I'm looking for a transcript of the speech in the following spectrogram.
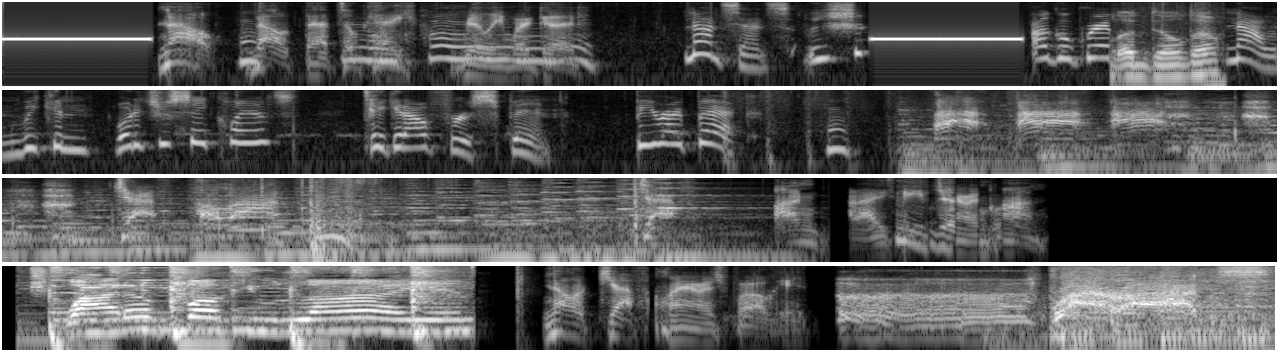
No, no, that's okay. Really, we're good. Nonsense. We should. I'll go grab A dildo? now, and we can. What did you say, Clarence? Take it out for a spin. Be right back. Jeff, hold on. Jeff, I'm. I need you on. Why the fuck you lying? No, Jeff, Clarence broke it. Clarence!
